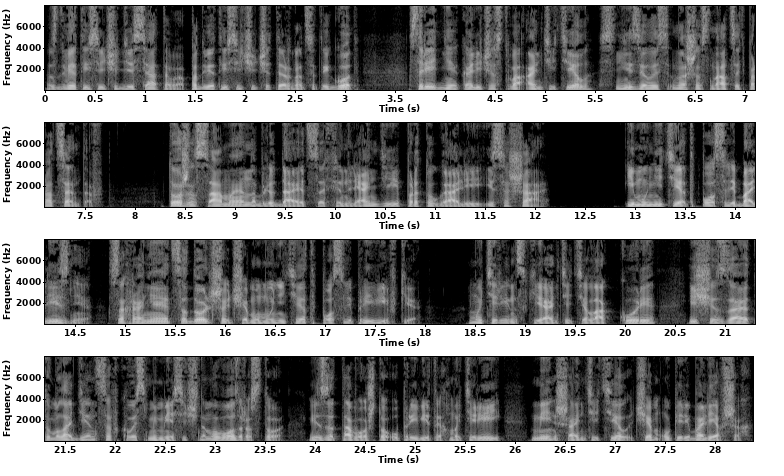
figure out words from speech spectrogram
С 2010 по 2014 год среднее количество антител снизилось на 16%, то же самое наблюдается в Финляндии, Португалии и США. Иммунитет после болезни сохраняется дольше, чем иммунитет после прививки. Материнские антитела к кори исчезают у младенцев к 8-месячному возрасту из-за того, что у привитых матерей меньше антител, чем у переболевших.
